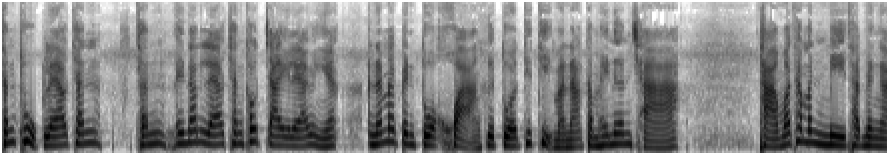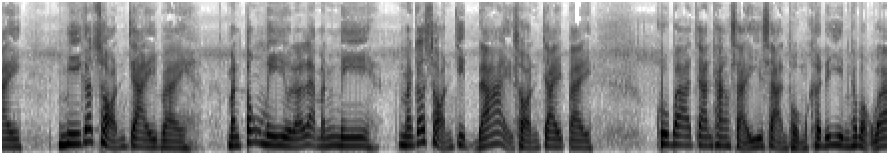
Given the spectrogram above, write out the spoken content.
ฉันถูกแล้วฉันฉันไอ้นั่นแล้วฉันเข้าใจแล้วอย่างเงี้ย อันนั้นมันเป็นตัวขวางคือตัวทิฏฐิมานะทำให้เนื่นช้า ถามว่าถ้ามันมีทำยังไง มีก็สอนใจไป มันต้องมีอยู่แล้วแหละ มันมีมันก็สอนจิตได้สอนใจไป ครูบาอาจารย์ทางสายอีสานผมเคยได้ยินเขาบอกว่า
